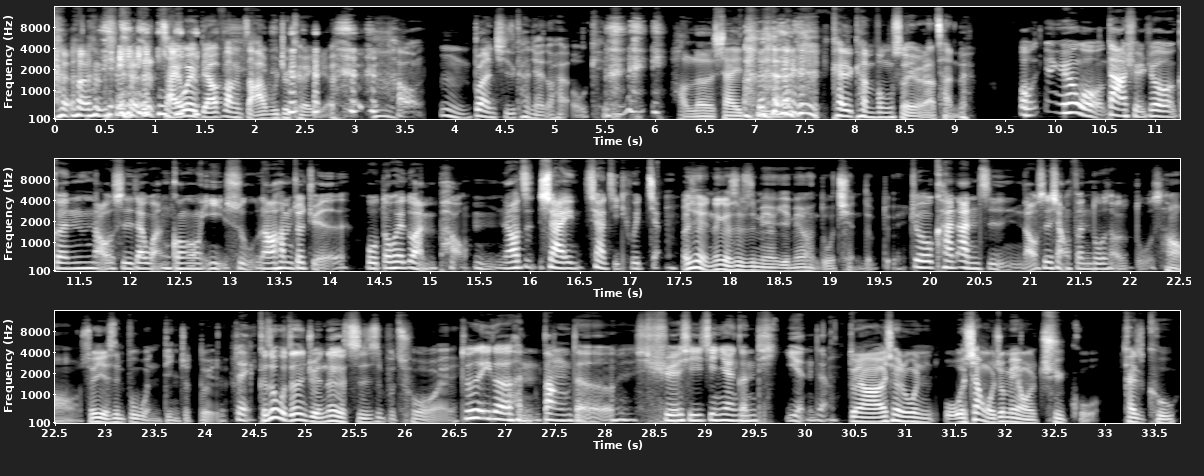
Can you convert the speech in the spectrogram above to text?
财位不要放杂物就可以了。好，嗯，不然其实看起来都还 OK。好了，下一题，开始看风水了啦，惨了。哦，因为我大学就跟老师在玩公共艺术，然后他们就觉得我都会乱跑，嗯，然后这下一下几题会讲，而且那个是不是没有也没有很多钱，对不对？就看案子，老师想分多少就多少，哦，所以也是不稳定就对了。对，可是我真的觉得那个其实是不错哎，就是一个很棒的学习经验跟体验，这样。对啊，而且如果你我像我就没有去过。开始哭，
